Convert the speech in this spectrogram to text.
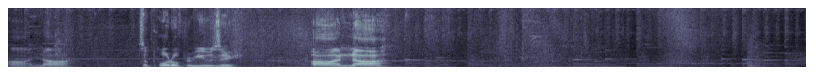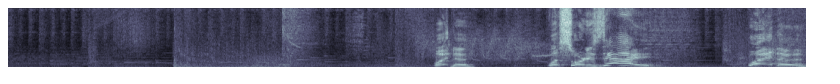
Oh, nah. It's a portal for user. Oh, nah. What the? What sword is that? What the?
